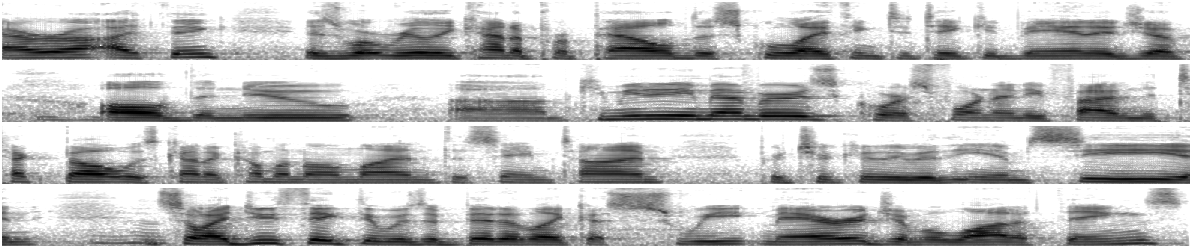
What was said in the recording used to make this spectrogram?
era, I think, is what really kind of propelled the school, I think, to take advantage of mm-hmm. all of the new. Um, community members, of course, 495 and the Tech Belt was kind of coming online at the same time, particularly with EMC. And, mm-hmm. and so I do think there was a bit of like a sweet marriage of a lot of things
